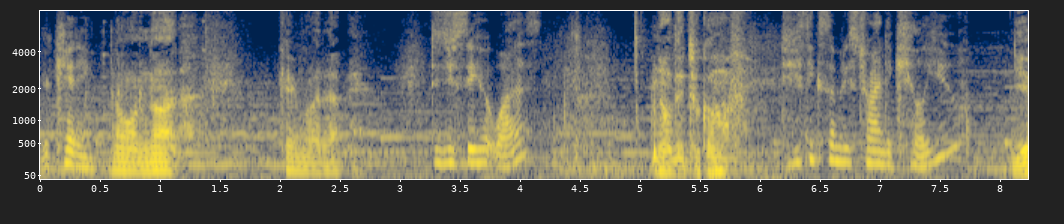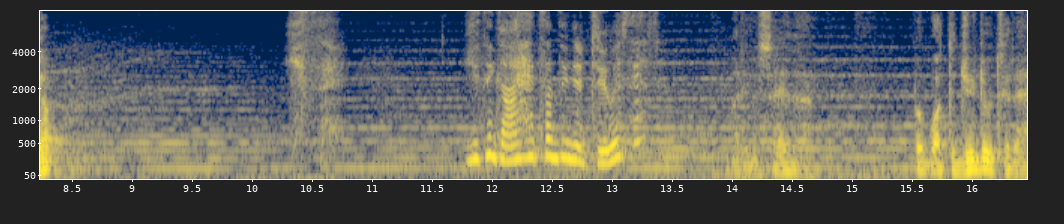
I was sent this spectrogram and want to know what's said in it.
You're kidding. No, I'm not. Came right at me. Did you see who it was? No, they took off. Do you think somebody's trying to kill you? Yep. You, you think I had something to do with it? I didn't say that. But what did you do today?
